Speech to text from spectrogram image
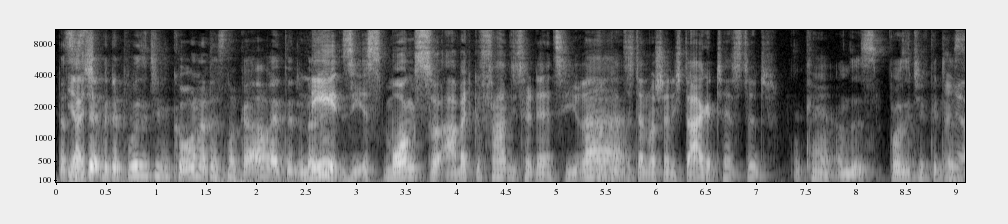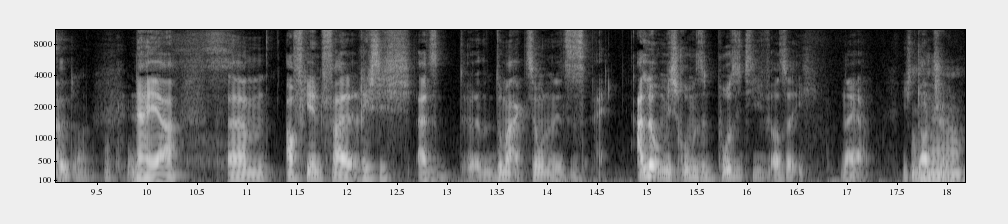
Das ja, ist ja mit dem positiven Corona-Test noch gearbeitet, oder? Nee, wie? sie ist morgens zur Arbeit gefahren, sie ist halt eine Erzieherin ah. und hat sich dann wahrscheinlich da getestet. Okay, und ist positiv getestet. Ja. Okay. Naja, ähm, auf jeden Fall richtig, also äh, dumme Aktion und jetzt ist, alle um mich rum sind positiv, außer ich. Naja. Ich dodge. Ja.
